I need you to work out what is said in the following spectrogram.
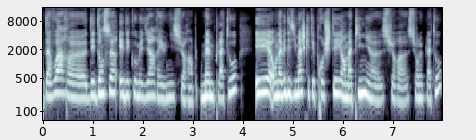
d'avoir des danseurs et des comédiens réunis sur un même plateau et on avait des images qui étaient projetées en mapping euh, sur euh, sur le plateau.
